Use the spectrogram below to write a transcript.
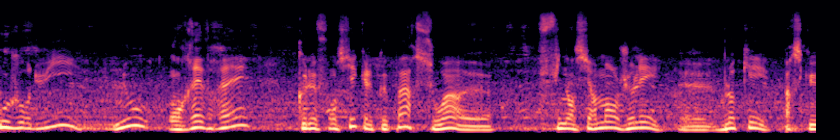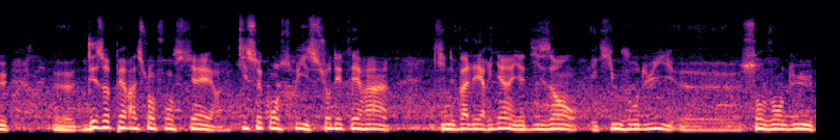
aujourd'hui, nous, on rêverait que le foncier, quelque part, soit euh, financièrement gelé, euh, bloqué, parce que des opérations foncières qui se construisent sur des terrains qui ne valaient rien il y a 10 ans et qui aujourd'hui sont vendus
